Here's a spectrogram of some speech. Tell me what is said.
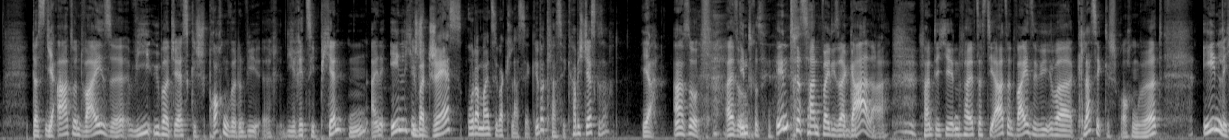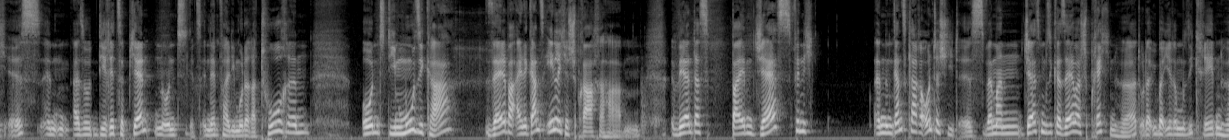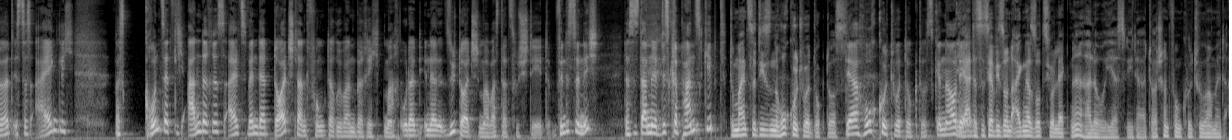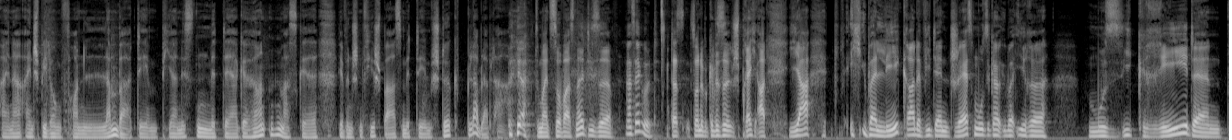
dass die Ja. Art und Weise, wie über Jazz gesprochen wird und wie äh, die Rezipienten eine ähnliche Über Jazz oder meinst du über Klassik? über Klassik. Habe ich Jazz gesagt? Ja. Ah so, also Interess- interessant bei dieser Gala fand ich jedenfalls, dass die Art und Weise, wie über Klassik gesprochen wird, ähnlich ist. Also die Rezipienten und jetzt in dem Fall die Moderatorin und die Musiker selber eine ganz ähnliche Sprache haben. Während das beim Jazz, finde ich, ein ganz klarer Unterschied ist, wenn man Jazzmusiker selber sprechen hört oder über ihre Musik reden hört, ist das eigentlich was grundsätzlich anderes, als wenn der Deutschlandfunk darüber einen Bericht macht oder in der Süddeutschen mal was dazu steht. Findest du nicht? Dass es da eine Diskrepanz gibt? Du meinst so diesen Hochkulturduktus? Der Hochkulturduktus, genau der. Ja, das ist ja wie so ein eigener Soziolekt, ne? Hallo, hier ist wieder Deutschlandfunkkultur mit einer Einspielung von Lambert, dem Pianisten mit der gehörnten Maske. Wir wünschen viel Spaß mit dem Stück bla bla bla. Ja. Du meinst sowas, ne? Diese, Na, sehr gut. das, so eine gewisse Sprechart. Ja, ich überlege gerade, wie denn Jazzmusiker über ihre Musik reden.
